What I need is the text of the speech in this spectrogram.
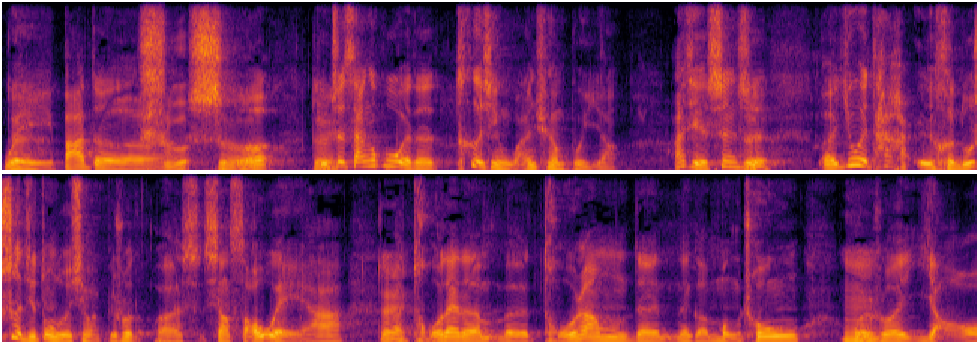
尾巴的蛇，蛇，就这三个部位的特性完全不一样，而且甚至。呃，因为它还很多设计动作戏嘛，比如说呃，像扫尾啊，对，头戴的呃头上的那个猛冲，或者说咬，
